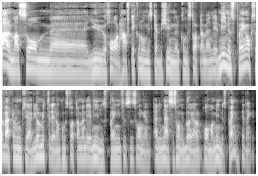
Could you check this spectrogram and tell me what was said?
Parma som eh, ju har haft ekonomiska bekymmer kommer starta med en del minuspoäng också, värt att notera. Glöm inte det, de kommer starta med en del minuspoäng inför säsongen. Eller när säsongen börjar har man minuspoäng helt enkelt.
